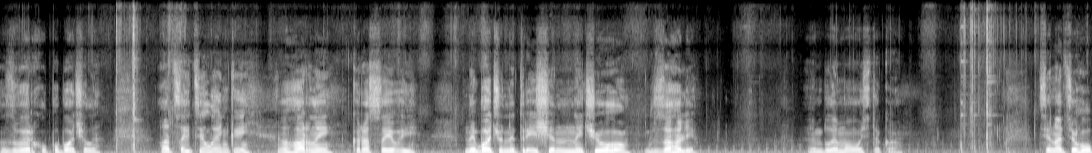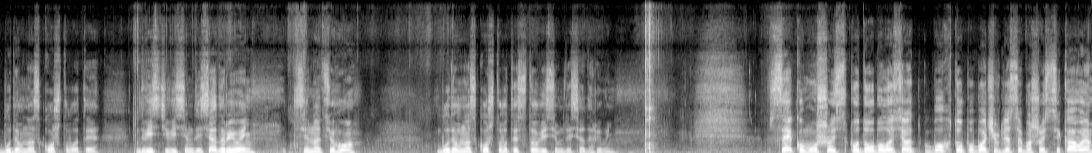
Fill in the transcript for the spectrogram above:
зверху, побачили. А цей ціленький, гарний, красивий. Не бачу ні тріщин, нічого взагалі. Емблема ось така. Ціна цього буде в нас коштувати 280 гривень. Ціна цього буде в нас коштувати 180 гривень. Все, кому щось сподобалося, або хто побачив для себе щось цікаве,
